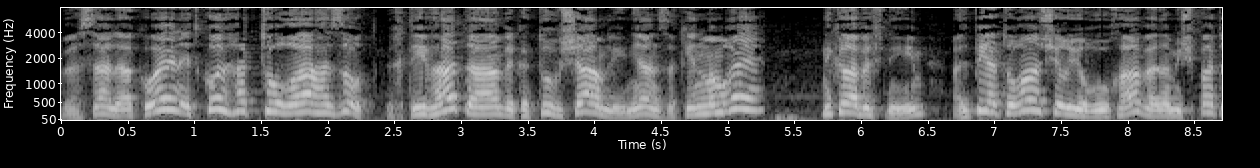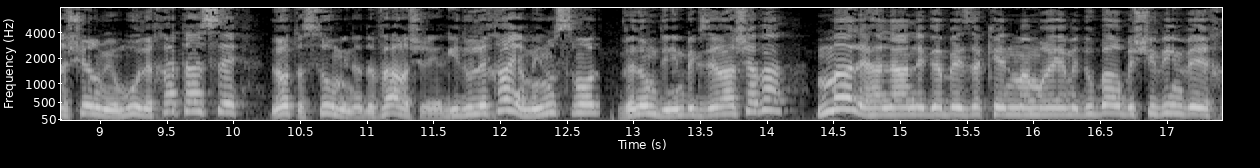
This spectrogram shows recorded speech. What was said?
ועשה לה הכהן את כל התורה הזאת. וכתיב הטעם, וכתוב שם לעניין זקן ממרא, נקרא בפנים, על פי התורה אשר יורוך, ועל המשפט אשר יאמרו לך תעשה, לא תסור מן הדבר אשר יגידו לך ימין ושמאל. ולומדים בגזרה שווה. מה להלן לגבי זקן ממרא? מדובר ב-71,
